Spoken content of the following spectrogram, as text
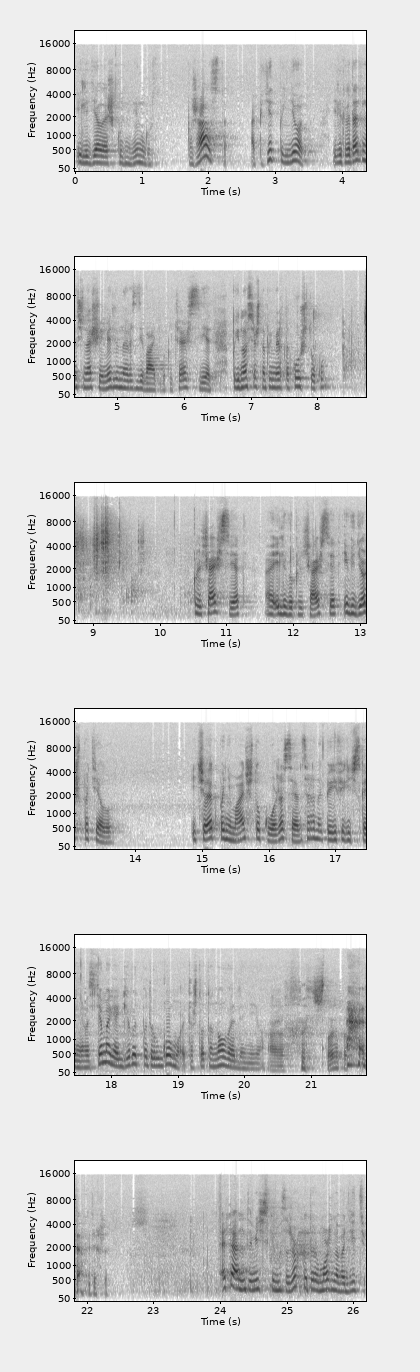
или делаешь кунилингус. Пожалуйста, аппетит придет. Или когда ты начинаешь ее медленно раздевать, выключаешь свет, приносишь, например, такую штуку, включаешь свет э, или выключаешь свет и ведешь по телу. И человек понимает, что кожа, сенсорная, периферическая нервная система реагирует по-другому. Это что-то новое для нее. А что это? Да, подержи. Это анатомический массажер, который можно водить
